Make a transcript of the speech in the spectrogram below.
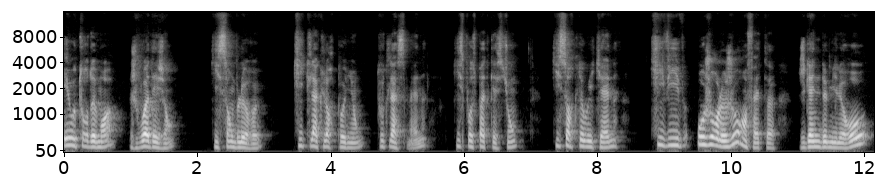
et autour de moi, je vois des gens qui semblent heureux, qui claquent leur pognon toute la semaine, qui se posent pas de questions, qui sortent le week-end, qui vivent au jour le jour en fait. Je gagne 2000 euros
